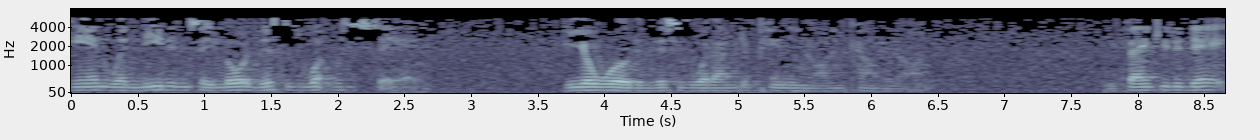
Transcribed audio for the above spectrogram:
in when needed and say, Lord, this is what was said your word, and this is what I'm depending on and counting on. We thank you today.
